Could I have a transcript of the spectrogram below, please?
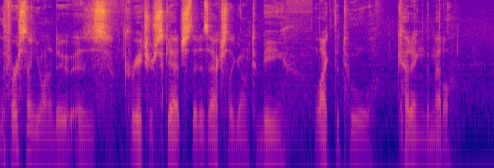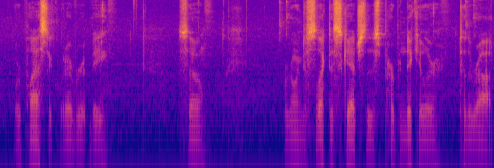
The first thing you want to do is create your sketch that is actually going to be like the tool cutting the metal or plastic, whatever it be. So we're going to select a sketch that is perpendicular to the rod.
